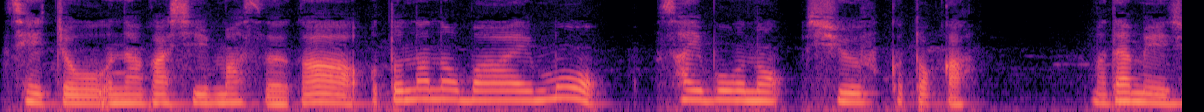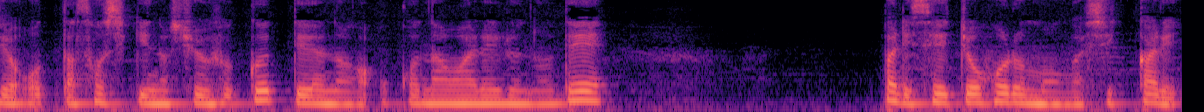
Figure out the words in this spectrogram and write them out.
成長を促しますが大人の場合も細胞の修復とか、まあ、ダメージを負った組織の修復っていうのが行われるのでやっぱり成長ホルモンがしっかり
